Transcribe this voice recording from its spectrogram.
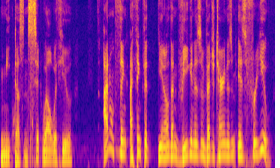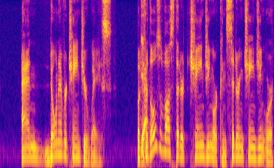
meat doesn't sit well with you, I don't think, I think that, you know, then veganism, vegetarianism is for you. And don't ever change your ways. But Yeah. for those of us that are changing or considering changing or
